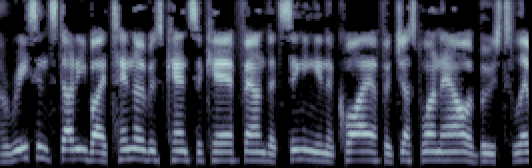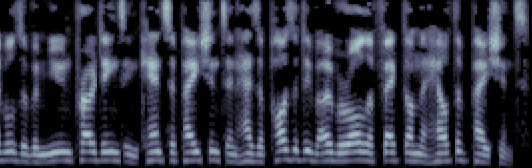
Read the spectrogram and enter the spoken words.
A recent study by Tenovus Cancer Care found that singing in a choir for just one hour boosts levels of immune proteins in cancer patients and has a positive overall effect on the health of patients.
